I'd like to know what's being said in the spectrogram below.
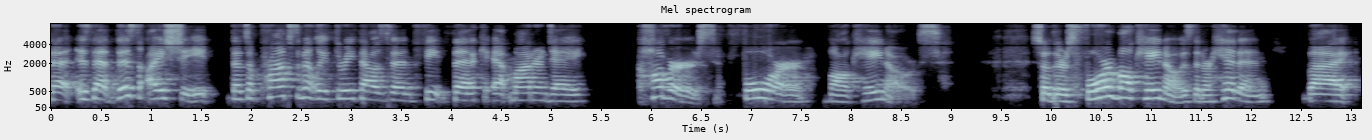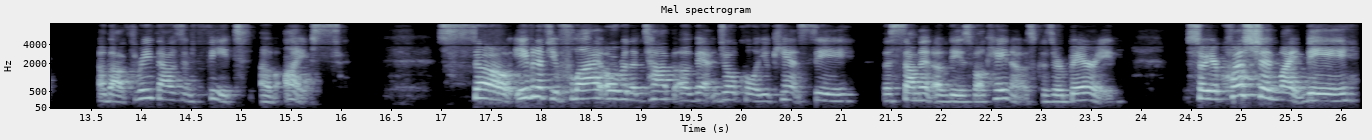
that is that this ice sheet that's approximately 3,000 feet thick at modern day covers four volcanoes. So there's four volcanoes that are hidden by about 3,000 feet of ice. So even if you fly over the top of Vatnajökull, you can't see the summit of these volcanoes because they're buried. So your question might be,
